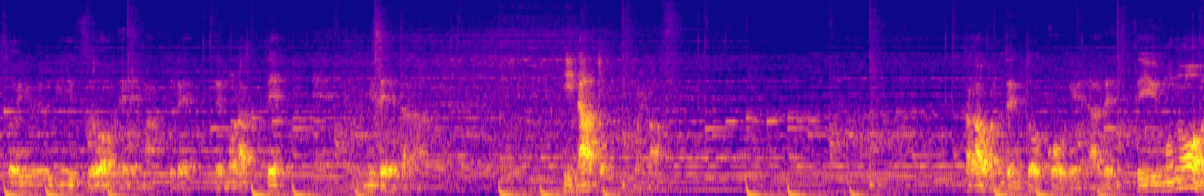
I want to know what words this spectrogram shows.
えー、そういう技術を、えーまあ、触れてもらって、えー、見せれたらいいなと。高岡の伝統工芸あれっていうものを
